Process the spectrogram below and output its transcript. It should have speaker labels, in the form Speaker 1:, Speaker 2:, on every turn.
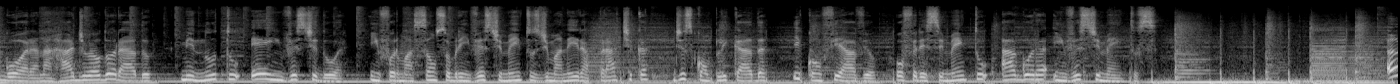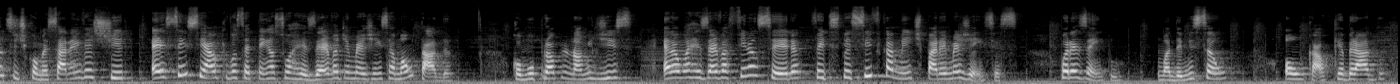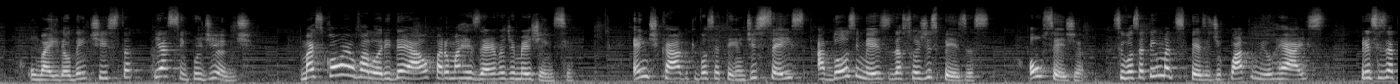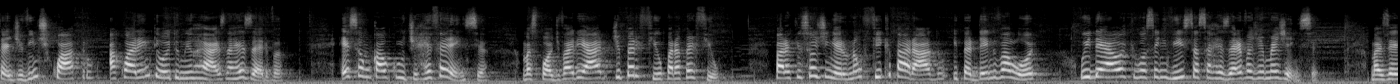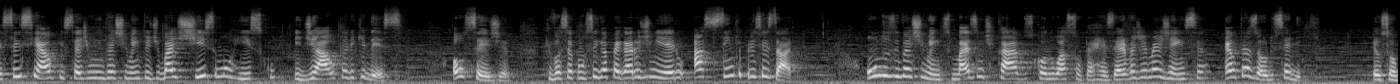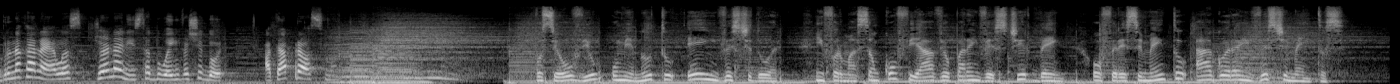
Speaker 1: Agora na Rádio Eldorado, Minuto e Investidor. Informação sobre investimentos de maneira prática, descomplicada e confiável. Oferecimento Agora Investimentos.
Speaker 2: Antes de começar a investir, é essencial que você tenha sua reserva de emergência montada. Como o próprio nome diz, ela é uma reserva financeira feita especificamente para emergências. Por exemplo, uma demissão ou um carro quebrado uma ida ao dentista e assim por diante. Mas qual é o valor ideal para uma reserva de emergência? É indicado que você tenha de 6 a 12 meses das suas despesas. Ou seja, se você tem uma despesa de 4 mil reais, precisa ter de 24 a 48 mil reais na reserva. Esse é um cálculo de referência, mas pode variar de perfil para perfil. Para que o seu dinheiro não fique parado e perdendo valor, o ideal é que você invista essa reserva de emergência mas é essencial que seja um investimento de baixíssimo risco e de alta liquidez. Ou seja, que você consiga pegar o dinheiro assim que precisar. Um dos investimentos mais indicados quando o assunto é reserva de emergência é o Tesouro Selic. Eu sou Bruna Canelas, jornalista do e Investidor. Até a próxima!
Speaker 1: Você ouviu o Minuto e Investidor. Informação confiável para investir bem. Oferecimento Agora Investimentos.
